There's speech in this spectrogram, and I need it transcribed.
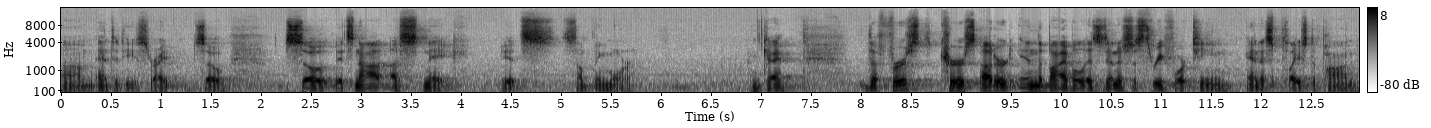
um, entities, right? So, so it's not a snake, it's something more. Okay? The first curse uttered in the Bible is Genesis 3:14 and it's placed upon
